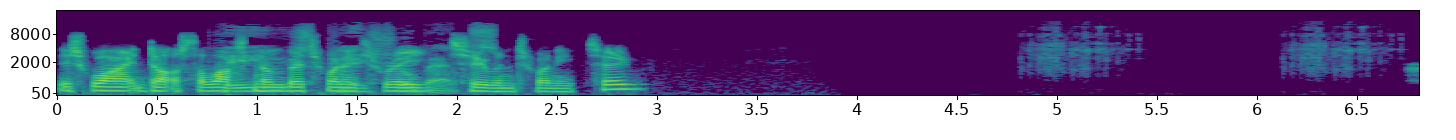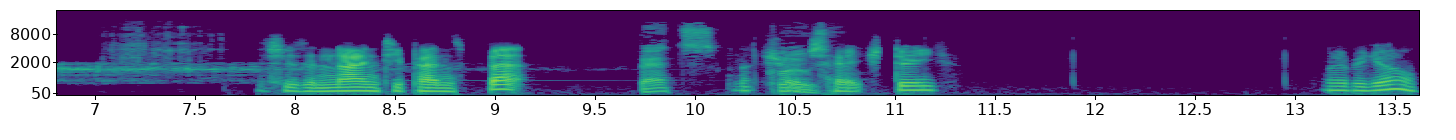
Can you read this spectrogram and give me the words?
This white dot's the last number, place your 23, 2 and 22. This is a 90 pence bet. Bets That shows. HD. There we go.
